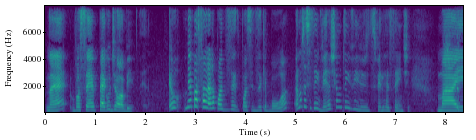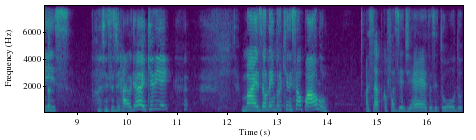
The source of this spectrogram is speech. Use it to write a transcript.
né? Você pega o job. Eu, minha passarela pode, dizer, pode se dizer que é boa. Eu não sei se tem vídeo, acho que não tem vídeo de desfile recente. Mas. Agência de rádio, ai, queria, hein? Mas eu lembro que em São Paulo, nessa época eu fazia dietas e tudo.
